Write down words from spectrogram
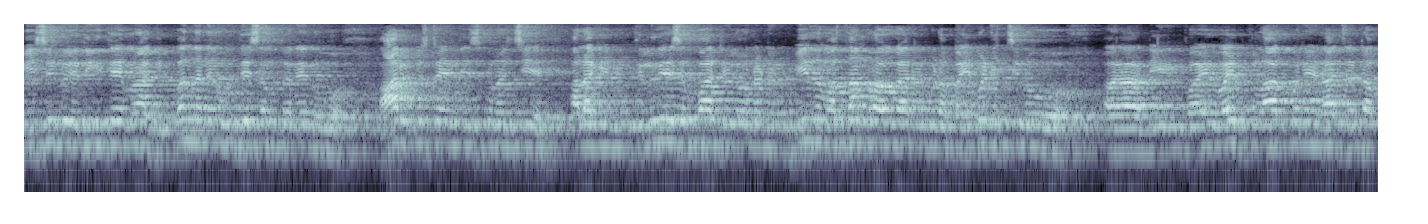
బీసీలు ఎదిగితే మాకు ఇబ్బంది అనే ఉద్దేశంతోనే నువ్వు ఆరు కృష్ణ తీసుకుని వచ్చి అలాగే తెలుగుదేశం పార్టీలో ఉన్నటువంటి బీద మస్తాన్ రావు గారిని కూడా భయపడించి నువ్వు నీ వై- వైపు లాక్కొని రాజ్యసభ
